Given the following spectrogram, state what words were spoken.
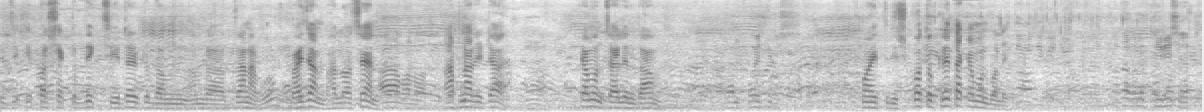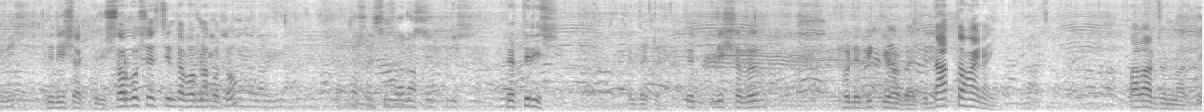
এই যে এ পাশে একটা দেখছি এটার একটা দাম আমরা জানাব। ভাইজান ভালো আছেন? হ্যাঁ আপনার এটা? হ্যাঁ। কেমন চাইলেন দাম? দাম পঁয়ত্রিশ। পঁয়ত্রিশ। কত? ক্রেতা কেমন বলে? তিরিশ, একত্রিশ। সর্বশেষ চিন্তা ভাবনা কত? তেত্রিশ। তেত্রিশ সালের হলে বিক্রি হবে আর কি। দাঁত তো হয় নাই? পালার জন্য আর কি।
